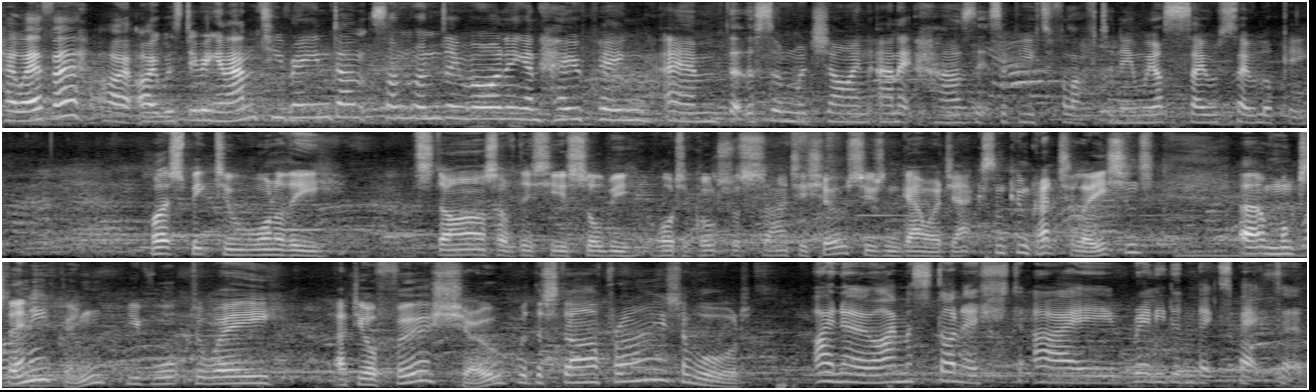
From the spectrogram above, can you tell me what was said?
However, I, I was doing an anti-rain dance on Monday morning and hoping um, that the sun would shine, and it has. It's a beautiful afternoon. We are so so lucky. Well, let's speak to one of the stars of this year's Sulby Horticultural Society show, Susan Gower Jackson. Congratulations. Uh, amongst anything, you've walked away at your first show with the Star Prize Award. I know, I'm astonished. I really didn't expect it.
